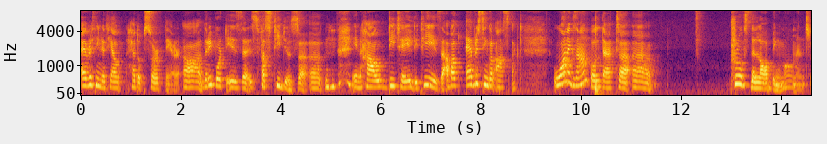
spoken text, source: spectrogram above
everything that he had observed there. Uh, the report is, uh, is fastidious uh, uh in how detailed it is about every single aspect. One example that proves the lobbying moment.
